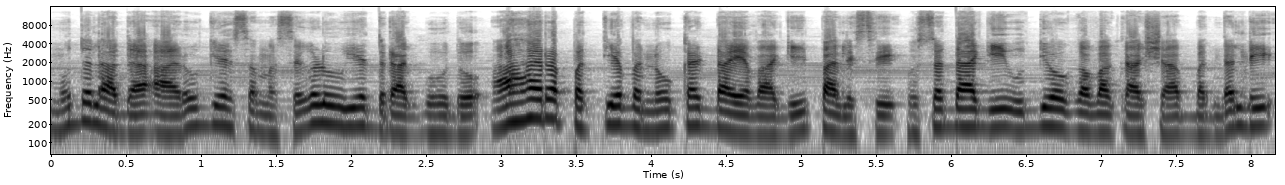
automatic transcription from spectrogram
ಮೊದಲಾದ ಆರೋಗ್ಯ ಸಮಸ್ಯೆಗಳು ಎದುರಾಗಬಹುದು. ಆಹಾರ ಪಥ್ಯವನ್ನು ಕಡ್ಡಾಯವಾಗಿ ಪಾಲಿಸಿ. ಹೊಸದಾಗಿ ಉದ್ಯೋಗಾವಕಾಶ ಬಂದಲ್ಲಿ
